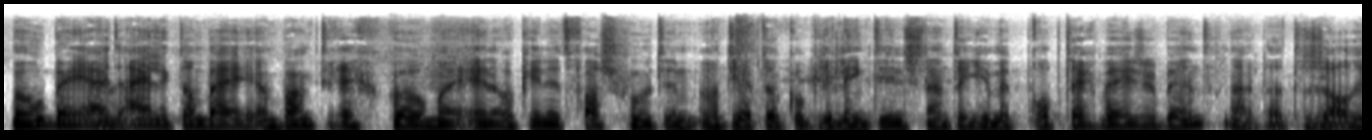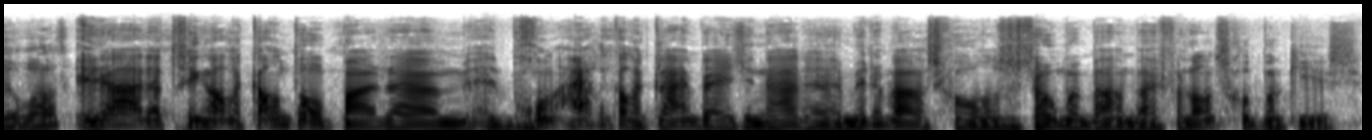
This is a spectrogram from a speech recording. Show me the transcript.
Maar hoe ben je uiteindelijk dan bij een bank terechtgekomen en ook in het vastgoed? En, want je hebt ook op je LinkedIn staan dat je met PropTech bezig bent. Nou, dat is al heel wat. Ja, dat ging alle kanten op. Maar ehm, het begon eigenlijk al een klein beetje na de middelbare school als een zomerbaan bij Verlandschotbankiers.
